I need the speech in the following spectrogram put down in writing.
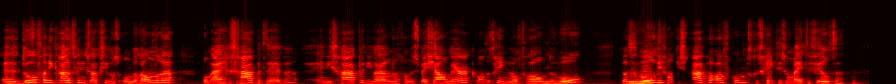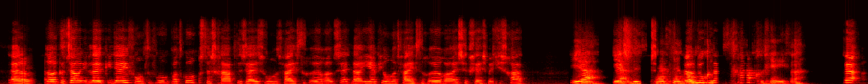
En het doel van die crowdfundingsactie was onder andere om eigen schapen te hebben. En die schapen die waren dan van een speciaal merk, want het ging dan vooral om de wol. Dat de -hmm. wol die van die schapen afkomt geschikt is om mee te filten. Ja, omdat ik het zo'n leuk idee vond, toen vroeg ik wat kost een schaap. Toen zei ze 150 euro. Toen zei ik, nou hier heb je 150 euro en succes met je schaap. Ja, ja dus, dus je hebt hem ook nog een schaap gegeven. Ja,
